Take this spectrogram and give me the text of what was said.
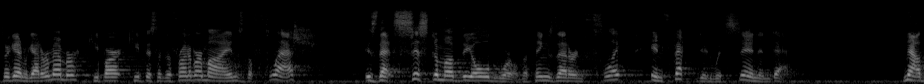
So again, we got to remember, keep, our, keep this at the front of our minds. The flesh is that system of the old world, the things that are inflict, infected with sin and death. Now,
